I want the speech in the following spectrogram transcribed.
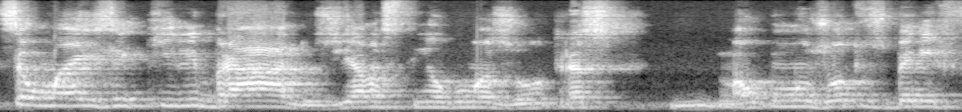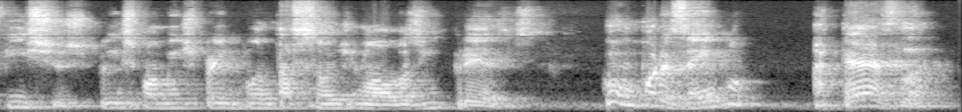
são mais equilibrados e elas têm algumas outras, alguns outros benefícios, principalmente para a implantação de novas empresas. Como, por exemplo, a Tesla,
